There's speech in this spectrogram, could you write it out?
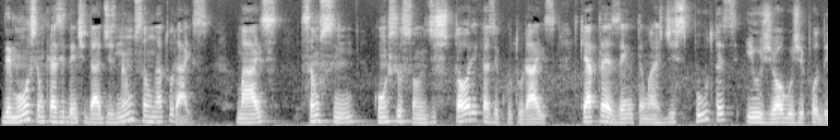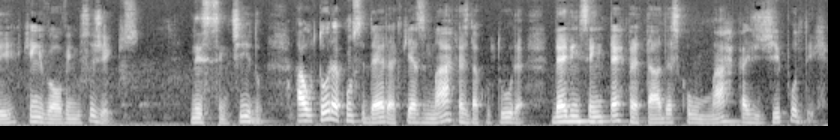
demonstram que as identidades não são naturais, mas são sim construções históricas e culturais que apresentam as disputas e os jogos de poder que envolvem os sujeitos. Nesse sentido, a autora considera que as marcas da cultura devem ser interpretadas como marcas de poder.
